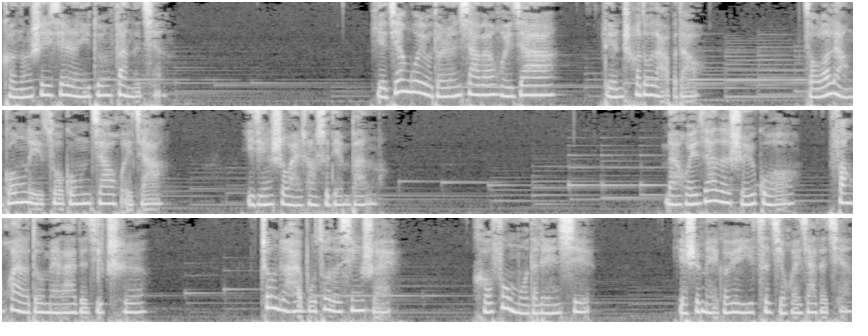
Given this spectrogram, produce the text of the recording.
可能是一些人一顿饭的钱。也见过有的人下班回家，连车都打不到，走了两公里坐公交回家，已经是晚上十点半了。买回家的水果放坏了都没来得及吃，挣着还不错的薪水。和父母的联系，也是每个月一次寄回家的钱。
